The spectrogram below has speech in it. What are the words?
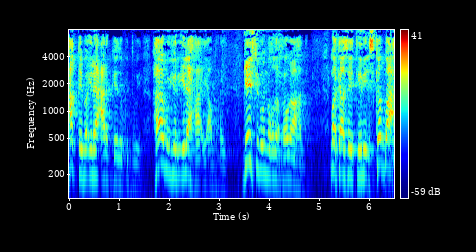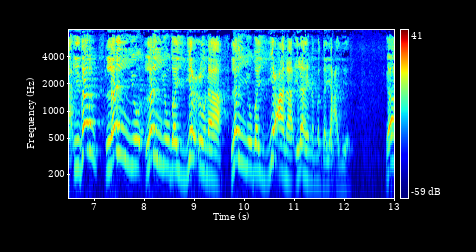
Xaqi baa ilahay carabkeeda ku duway haa buu yiri ilaahaa i amray. Geesi buu noqday xoogaa hadda markaasay tiri iska bax idan lan yu lan yudayicunaa lan yudayicanaa ilaahayna ma ya?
